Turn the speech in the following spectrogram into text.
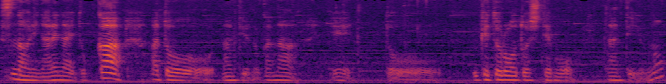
素直になれないとかあと何て言うのかなえー、っと受け取ろうとしても何て言うの？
